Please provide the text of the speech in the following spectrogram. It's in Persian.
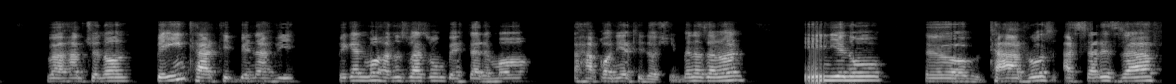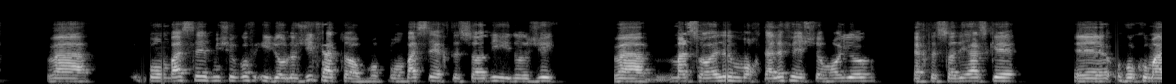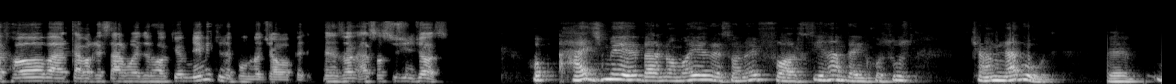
و همچنان به این ترتیب به نحوی بگن ما هنوز وضعمون بهتره ما حقانیتی داشتیم. به نظر من این یه نوع تعرض از سر ضعف و بنبست میشه گفت ایدولوژیک حتی بنبست اقتصادی ایدولوژیک و مسائل مختلف اجتماعی و اقتصادی هست که حکومت ها و طبقه سرمایه در حاکم نمی‌تونه به اونا جواب بده. به نظر اساسش اینجاست. خب حجم برنامه های رسانه فارسی هم در این خصوص کم نبود.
